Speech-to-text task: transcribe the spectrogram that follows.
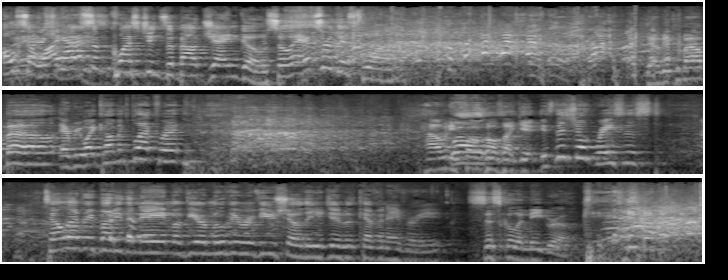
Also, I have some questions about Django, so answer this one. W. Kamau Bell, every white comic's black friend. How many Well- phone calls I get? Is this joke racist? Tell everybody the name of your movie review show that you did with Kevin Avery. Siskel and Negro.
